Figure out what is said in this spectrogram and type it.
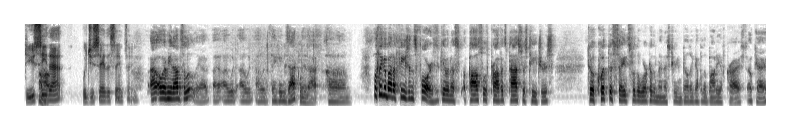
Do you see uh-huh. that? Would you say the same thing? I, I mean, absolutely. I, I, I, would, I would, I would think exactly that. Um, well, think about Ephesians four. He's given us apostles, prophets, pastors, teachers to equip the saints for the work of the ministry and building up of the body of Christ. Okay,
